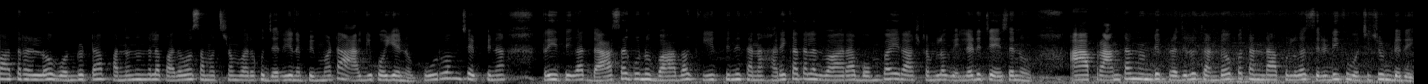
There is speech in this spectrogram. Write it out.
పాత్రలలో వండుట పంతొమ్మిది వందల పదవ సంవత్సరం వరకు జరిగిన పిమ్మట ఆగిపోయాను. పూర్వం చెప్పిన రీతిగా దాసగును బాబా కీర్తిని తన హరికథల ద్వారా బొంబాయి రాష్ట్రంలో వెల్లడి చేసెను. ఆ ప్రాంతం నుండి ప్రజలు తండోపతండాపులుగా షిరిడికి వచ్చిచుండిరి.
